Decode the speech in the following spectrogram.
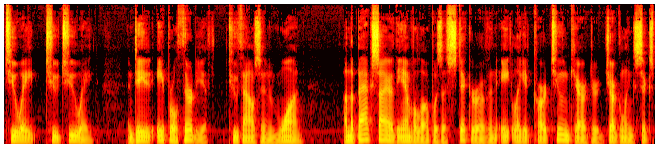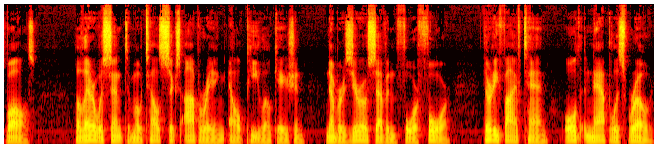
28228, and dated April 30th, 2001. On the back side of the envelope was a sticker of an eight legged cartoon character juggling six balls. The letter was sent to Motel 6 operating LP location number 0744, 3510 Old Annapolis Road,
